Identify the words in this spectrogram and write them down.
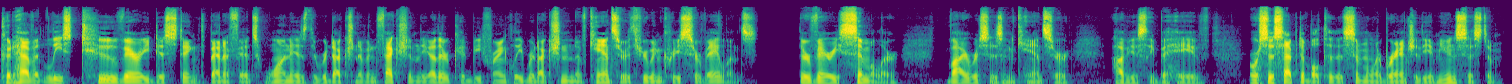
could have at least two very distinct benefits. One is the reduction of infection, the other could be, frankly, reduction of cancer through increased surveillance. They're very similar. Viruses and cancer obviously behave or susceptible to the similar branch of the immune system.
